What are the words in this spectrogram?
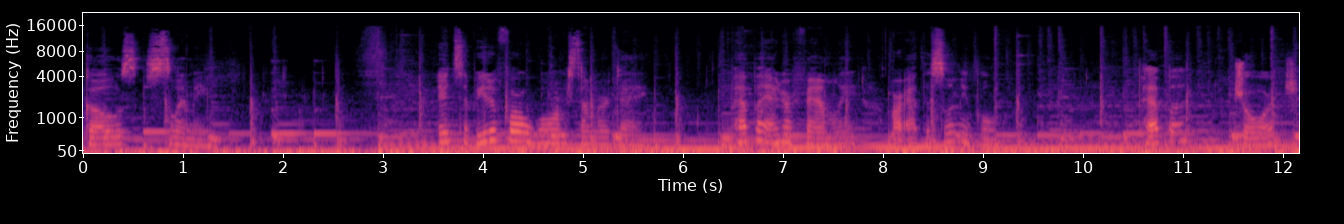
goes swimming. It's a beautiful warm summer day. Peppa and her family are at the swimming pool. Peppa, George,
